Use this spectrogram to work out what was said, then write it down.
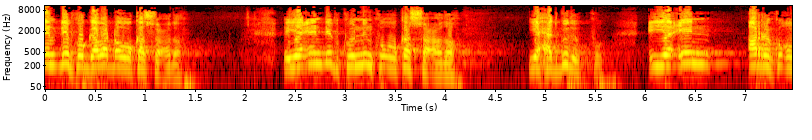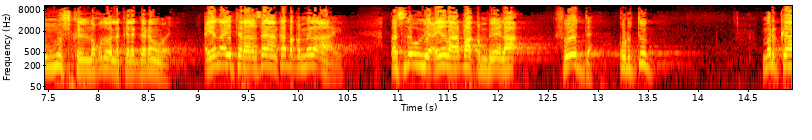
in dhibku gabadha uu ka socdo iyo in dhibku ninku uu ka socdo iyo xadgudubku iyo in arinku uu mushkil noqdo la kala garan waayo. Ayadna ay tiraada isagaan ka dhaqmila ahay. Asna uu yahay ayadaa dhaqmila fooda qurtub. Marka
